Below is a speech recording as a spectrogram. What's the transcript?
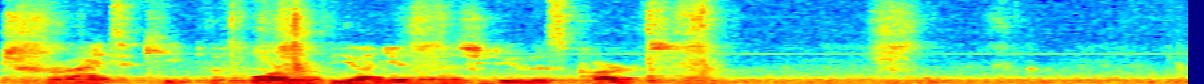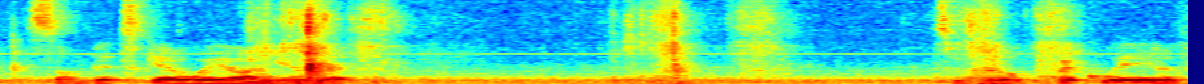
try to keep the form of the onion as you do this part. Some bits get away on you, but it's a real quick way of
